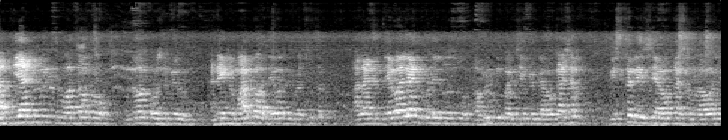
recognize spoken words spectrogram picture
ఆధ్యాత్మిక వాతావరణంలో ఉన్నవారి కోసం మీరు అనేక మార్లు ఆ దేవాలయం ప్రస్తుతం అలాంటి దేవాలయాన్ని కూడా ఈరోజు అభివృద్ధి పరిచేటువంటి అవకాశం విస్తరించే అవకాశం రావాలి.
